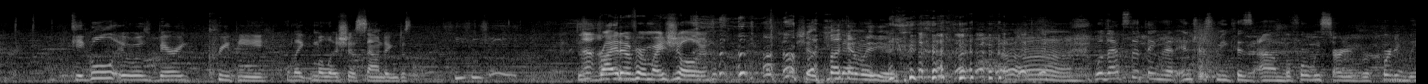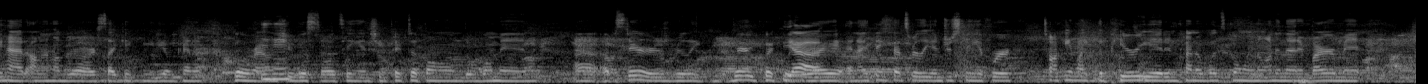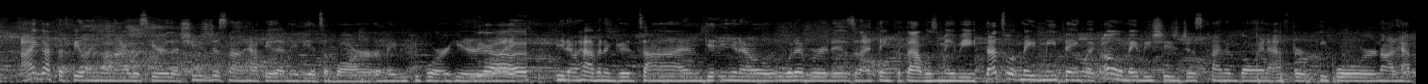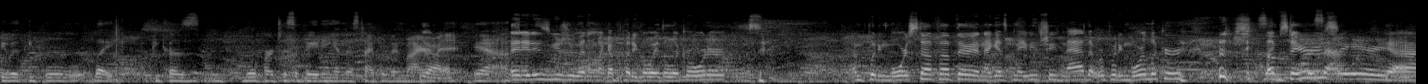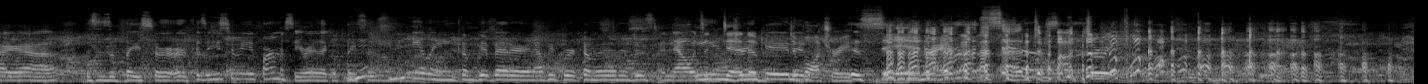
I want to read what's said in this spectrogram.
giggle. It was very creepy, like malicious sounding, just just right over my shoulder. Fucking with you. Well, that's the thing that interests me because um, before we started recording, we had Alejandra, our psychic medium, kind of go around. Mm-hmm. She was salting and she picked up on the woman uh, upstairs really very quickly, Yeah. right? And I think that's really interesting if we're talking like the period and kind of what's going on in that environment. I got the feeling when I was here that she's just not happy that maybe it's a bar or maybe people are here Yeah. like you know having a good time, get you know whatever it is. And I think that that was maybe that's what made me think like oh maybe she's just kind of going after people or not happy with people like because we're participating in this type of environment. Yeah. And it is usually when I'm like I'm putting away the liquor order. I'm putting more stuff up there, and I guess maybe she's mad that we're putting more liquor upstairs. Get us out of here. Yeah, yeah. This is a place, or because it used to be a pharmacy, right? Like a place mm-hmm, of mm-hmm. healing. Come get better. And now people are coming in and just And now it's a den of debauchery. It's sin, right? Everyone's sin. debauchery.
